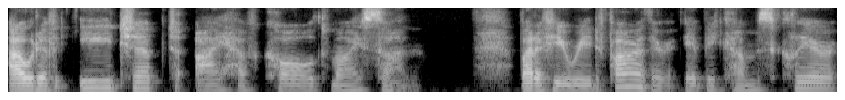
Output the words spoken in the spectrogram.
Out of Egypt I have called my son. But if you read farther, it becomes clear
